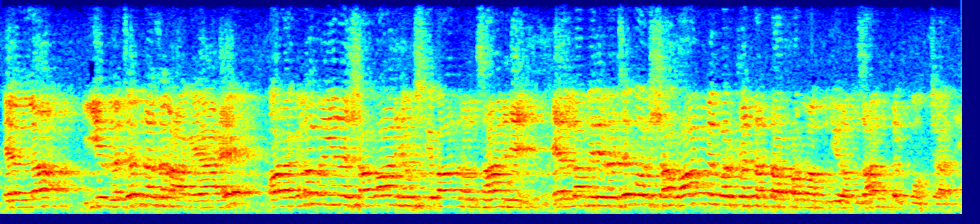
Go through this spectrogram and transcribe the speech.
ए अल्लाह, ये रजब नज़र आ गया है और अगला महीना शाबान है, उसके बाद रमज़ान है। ए अल्लाह, मेरे रजब और शाबान में बरकत अता फरमा, मुझे रमज़ान तक पहुँचा दे।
